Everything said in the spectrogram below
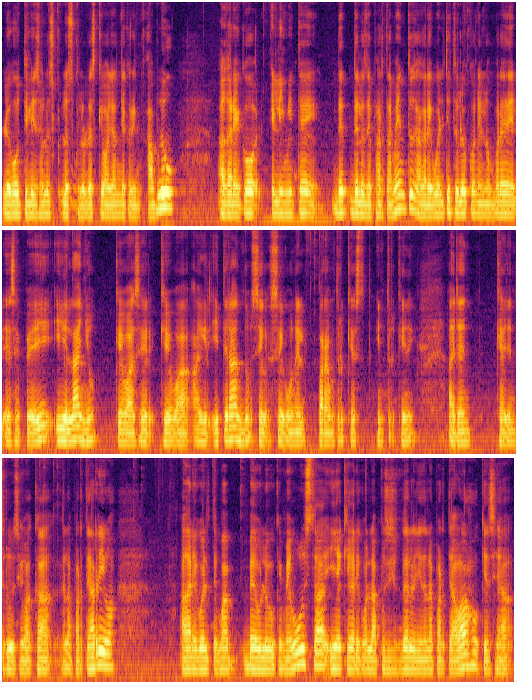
Luego utilizo los, los colores que vayan de green a blue. Agrego el límite de, los departamentos, agrego el título con el nombre del SPI y el año que va a ser que va a ir iterando según el parámetro que, es, que, haya, que haya introducido acá en la parte de arriba. Agrego el tema BW que me gusta y aquí agrego la posición de la línea en la parte de abajo que sea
